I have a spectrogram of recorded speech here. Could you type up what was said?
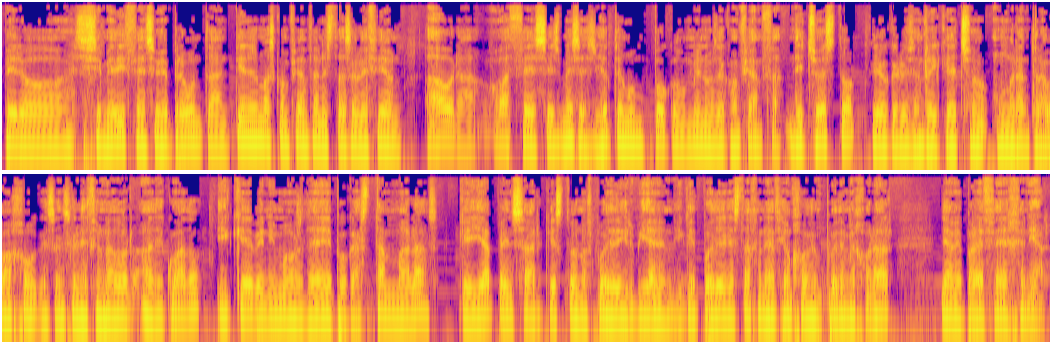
Pero si me dicen, si me preguntan, ¿tienes más confianza en esta selección ahora o hace seis meses? Yo tengo un poco menos de confianza. Dicho esto, creo que Luis Enrique ha hecho un gran trabajo, que es el seleccionador adecuado y que venimos de épocas tan malas que ya pensar que esto nos puede ir bien y que puede esta generación joven puede mejorar ya me parece genial.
